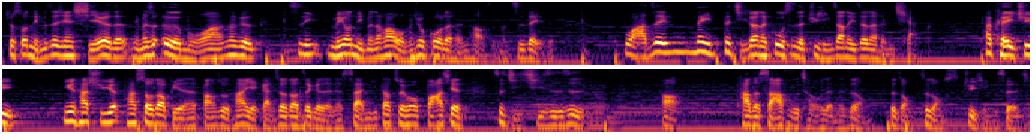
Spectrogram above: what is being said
就说，你们这些邪恶的，你们是恶魔啊，那个是没有你们的话，我们就过得很好什么之类的。哇，这那那几段的故事的剧情张力真的很强。他可以去，因为他需要，他受到别人的帮助，他也感受到这个人的善意，到最后发现自己其实是，哦，他的杀父仇人的这种这种这种剧情设计，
